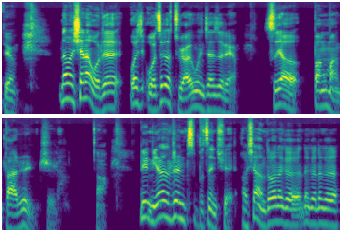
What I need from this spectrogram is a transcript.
对。那么现在我的我我这个主要问在这里，是要帮忙大家认知了啊！你你要是认知不正确，好像很多那个那个那个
